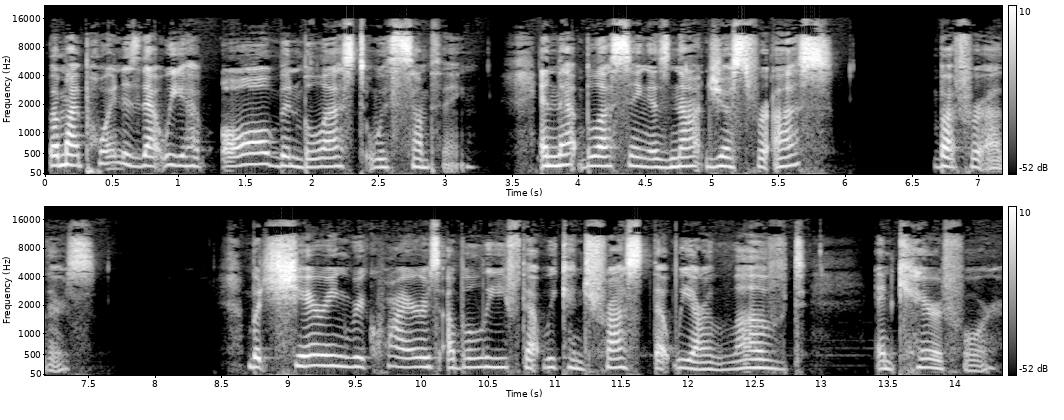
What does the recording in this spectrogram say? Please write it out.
But my point is that we have all been blessed with something, and that blessing is not just for us, but for others. But sharing requires a belief that we can trust that we are loved and cared for.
